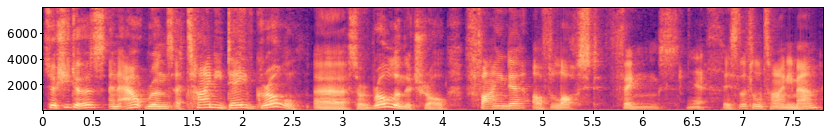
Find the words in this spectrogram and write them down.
So she does and outruns a tiny Dave Grohl, uh, sorry, Roland the Troll, finder of lost things. Yes. This little tiny man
